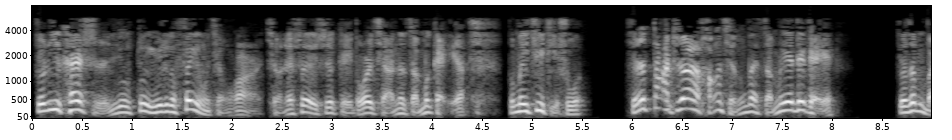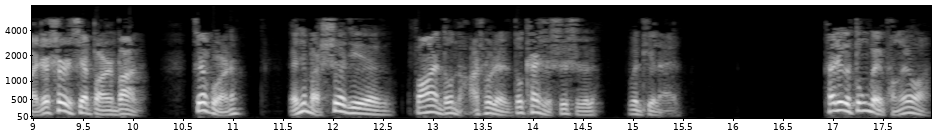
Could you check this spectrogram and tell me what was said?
就是一开始就对于这个费用情况，请这设计师给多少钱呢？怎么给呀？都没具体说，其实大致按行情呗，怎么也得给，就这么把这事儿先帮人办了。结果呢，人家把设计方案都拿出来了，都开始实施了。问题来了。他这个东北朋友啊，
